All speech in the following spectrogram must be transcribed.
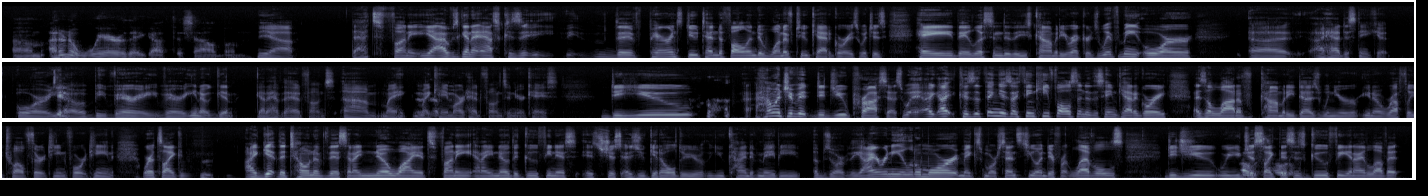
Um, I don't know where they got this album. Yeah. That's funny. Yeah, I was going to ask because the parents do tend to fall into one of two categories, which is, hey, they listen to these comedy records with me, or uh, I had to sneak it, or you Yeah. know, be very, very, you know, again, got to have the headphones. Um, my my Kmart headphones in your case. Do you? How much of it did you process? Because the thing is, I think he falls into the same category as a lot of comedy does when you're, you know, roughly 12, 13, 14, where it's like, mm-hmm. I get the tone of this and I know why it's funny and I know the goofiness. It's just as you get older, you, you kind of maybe absorb the irony a little more. It makes more sense to you on different levels. Did you, were you Oh, just like, this is goofy and I love it?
